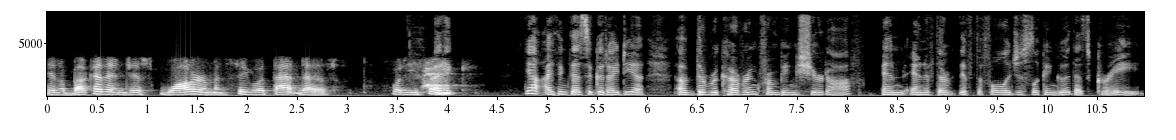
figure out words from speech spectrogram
in a bucket and just water them and see what that does. What do you think? Yeah, I think that's a good idea. Uh, they're recovering from being sheared off, and, and if they're if the foliage is looking good, that's great.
